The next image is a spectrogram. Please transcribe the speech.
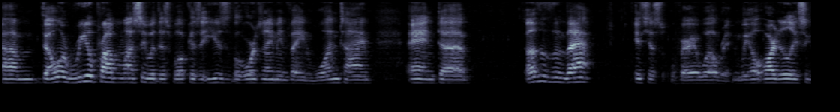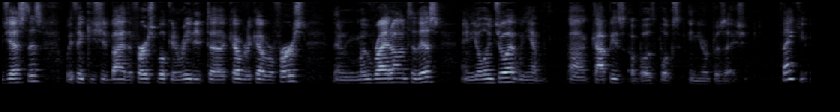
Um, the only real problem I see with this book is it uses the Lord's name in vain one time, and uh, other than that, it's just very well written. We wholeheartedly suggest this. We think you should buy the first book and read it uh, cover to cover first, then move right on to this, and you'll enjoy it when you have uh, copies of both books in your possession. Thank you.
